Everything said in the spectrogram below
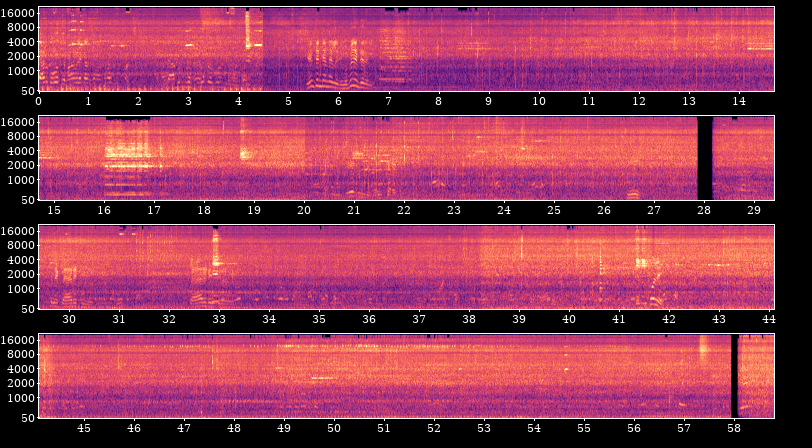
ಯಾರು ಹೋಗುತ್ತೆ ಮನೆ ಒಳ್ಳೆ ಕೆಲಸ ಮತ್ತೆ ಅದೊಂದು ಹೇಳಬೇಕು ಏನು ತಂಟೆನಲ್ಲಿ ಮೊಬೈಲ್ ತಂಟೆನಲ್ಲಿ ಹೇಗುಂಟು ಭಯಂಕರ ಹ್ಞೂ ക്ലാരിറ്റി ക്ലാരിറ്റി ಕೂಲಿ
